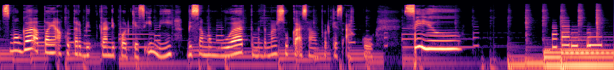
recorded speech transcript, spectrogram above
Semoga apa yang aku terbitkan di podcast ini bisa membuat teman-teman suka sama podcast aku. See you. Thank you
